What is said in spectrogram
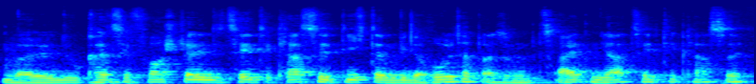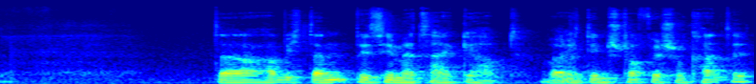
Weil du kannst dir vorstellen, die 10. Klasse, die ich dann wiederholt habe, also im zweiten Jahr 10. Klasse, da habe ich dann ein bisschen mehr Zeit gehabt, weil ich den Stoff ja schon kannte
